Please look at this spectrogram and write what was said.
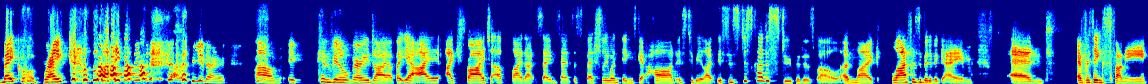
make or break like, you know? Um it can feel very dire but yeah i i try to apply that same sense especially when things get hard is to be like this is just kind of stupid as well and like life is a bit of a game and everything's funny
